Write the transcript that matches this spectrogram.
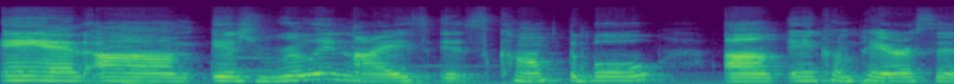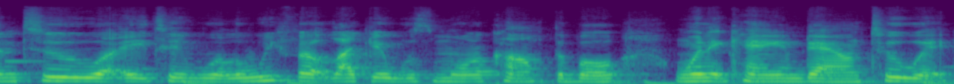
And um it's really nice, it's comfortable. Um, in comparison to an 18 wheeler, we felt like it was more comfortable when it came down to it.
